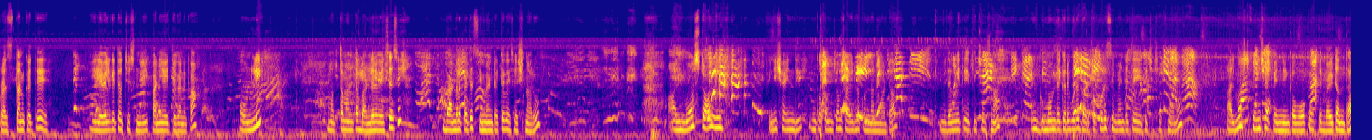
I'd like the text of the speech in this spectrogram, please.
ప్రస్తుతానికైతే ఈ లెవెల్కి అయితే వచ్చేసింది పని అయితే కనుక ఓన్లీ మొత్తం అంతా బండలు వేసేసి బండలకైతే సిమెంట్ అయితే వేసేసినారు. ఆల్మోస్ట్ ఆల్ ఫినిష్ అయింది. ఇంకా కొంచెం సైడ్లోకి ఉందన్నమాట. ఈ విధంగా అయితే వేపించేసిన. అండ్ గుమ్మం దగ్గర కూడా గడప కూడా సిమెంట్ అయితే వేపించేసేసినాను. ఆల్మోస్ట్ ఫినిష్ అయిపోయింది. ఇంకా ఓకే అయితే బయట అంతా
